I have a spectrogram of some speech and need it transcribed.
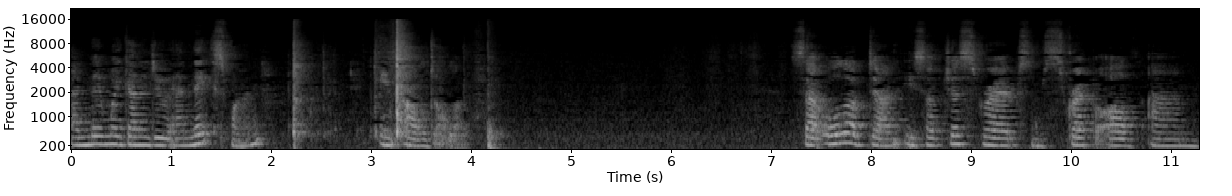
And then we're going to do our next one in Old Olive. So all I've done is I've just grabbed some scrap of um,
